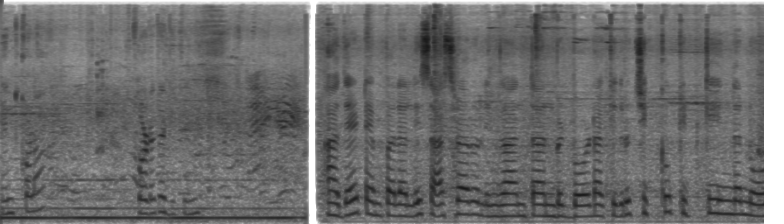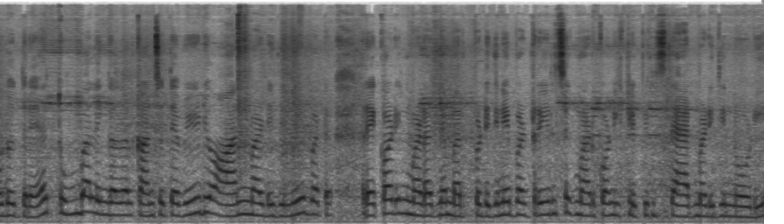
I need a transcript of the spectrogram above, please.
ನಿಂತ್ಕೊಳ್ಳೋ? ಕೊಡೋದಾಗಿದ್ದೀನಿ ಅದೇ ಟೆಂಪಲಲ್ಲಿ ಸಹಸ್ರಾರು ಲಿಂಗ ಅಂತ ಅಂದ್ಬಿಟ್ಟು ಬೋರ್ಡ್ ಹಾಕಿದ್ರು. ಚಿಕ್ಕ ಕಿಟಕಿಯಿಂದ ನೋಡಿದ್ರೆ ತುಂಬ ಲಿಂಗಗಳು ಕಾಣಿಸುತ್ತೆ. ವಿಡಿಯೋ ಆನ್ ಮಾಡಿದ್ದೀನಿ, ಬಟ್ ರೆಕಾರ್ಡಿಂಗ್ ಮಾಡೋದನ್ನೇ ಮರ್ತ್ಬಿಟ್ಟಿದ್ದೀನಿ. ಬಟ್ ರೀಲ್ಸಿಗೆ ಮಾಡ್ಕೊಂಡು ಈ ಕ್ಲಿಪ್ಪಿಂಗ್ಸ್ನ ಆ್ಯಡ್ ಮಾಡಿದ್ದೀನಿ ನೋಡಿ.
